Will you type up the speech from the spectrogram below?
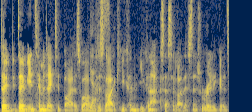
don't don't be intimidated by it as well, Yes. because like you can you can access it like this, and it's really good.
